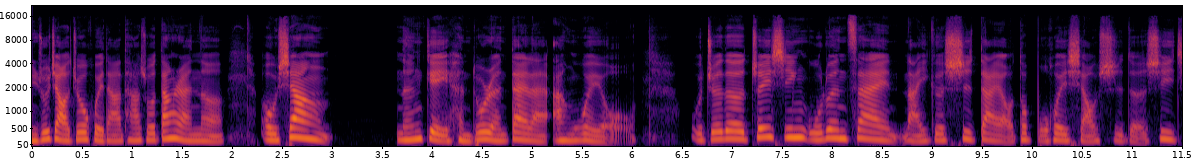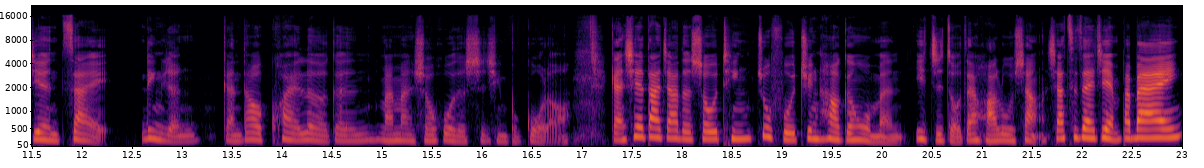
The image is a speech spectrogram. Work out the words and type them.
女主角就回答他说：“当然呢，偶像能给很多人带来安慰哦。我觉得追星无论在哪一个世代哦，都不会消失的，是一件再令人感到快乐跟满满收获的事情不过了哦。感谢大家的收听，祝福俊浩跟我们一直走在花路上，下次再见，拜拜。”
